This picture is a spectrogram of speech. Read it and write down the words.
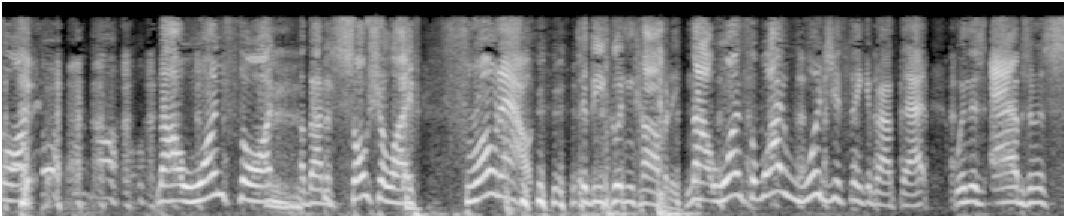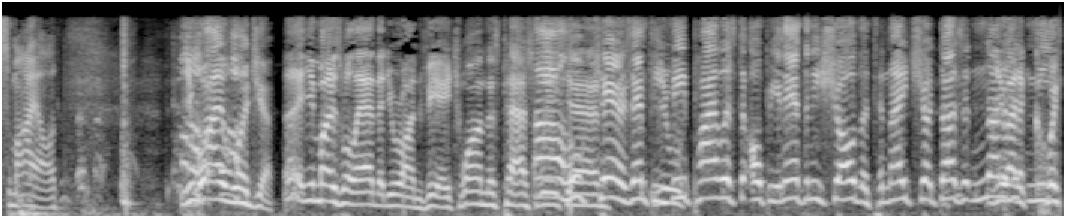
thought. Not one thought about a social life thrown out to be good in comedy. Not one thought. Why would you think about that when there's abs and a smile? You, oh, why would you? Hey, you might as well add that you were on VH1 this past Oh, weekend. who cares? MTV You- pilots, the Opie and Anthony show, the Tonight Show does it. None you of had it a means quick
